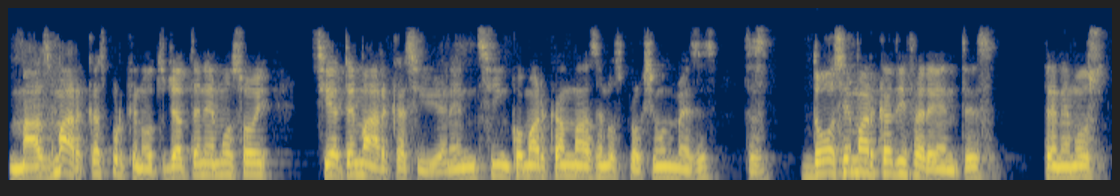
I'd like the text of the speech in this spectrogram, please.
más marcas, porque nosotros ya tenemos hoy siete marcas y vienen cinco marcas más en los próximos meses. Entonces, 12 marcas diferentes. Tenemos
